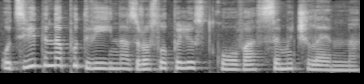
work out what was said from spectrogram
Оцвітина подвійна, зрослопелюсткова, семичленна.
